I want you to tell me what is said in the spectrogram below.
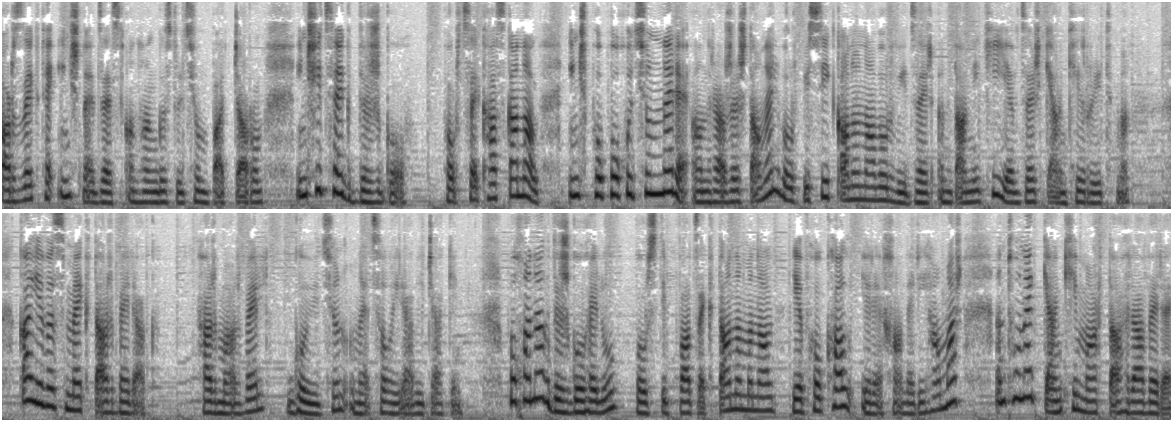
ողրզեք, թե ինչն է ձեզ անհանգստություն պատճառում, ինչից եք դժգոհ, Փորձեք հասկանալ, ինչ փոփոխություններ է անհրաժեշտ անել, որpիսի կանոնավորվի ձեր ընտանիքի եւ ձեր կյանքի ռիթմը։ Կա եւս մեկ տարբերակ հարմարվել գոյություն ունեցող իրավիճակին։ Փոխանակ դժգոհելու, որ ստիպված եք տանը մնալ եւ հոգալ երեխաների համար, ընդունեք կյանքի մարտահրավերը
